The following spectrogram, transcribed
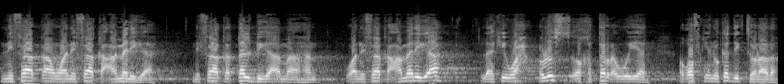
nifaaqan waa nifaaqa camaliga ah. Nifaaqa qalbiga ah ahan waa nifaaqa camaliga ah laakiin wax culus oo khatar ah weeyaan oo qofki inuu ka digtoonaada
